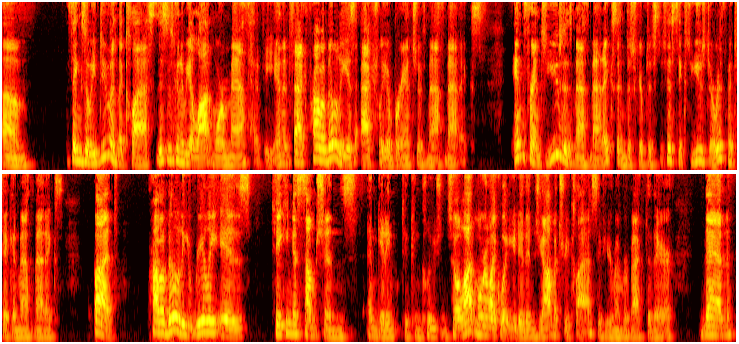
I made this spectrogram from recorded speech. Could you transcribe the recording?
um, things that we do in the class, this is going to be a lot more math heavy. And in fact, probability is actually a branch of mathematics. Inference uses mathematics and descriptive statistics used arithmetic and mathematics, but probability really is taking assumptions and getting to conclusions. So a lot more like what you did in geometry class, if you remember back to there, than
